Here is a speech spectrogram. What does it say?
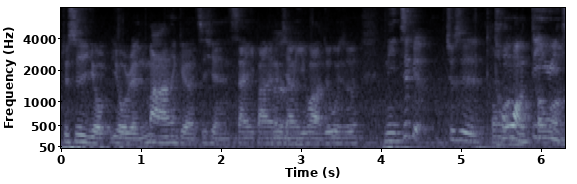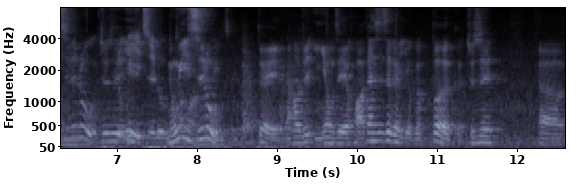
就是有有人骂那个之前三一八那个江宜樺，就问说：“你这个就是通往地狱之路，就是奴役之路，奴役之路。”对，然后就引用这些话，但是这个有个 bug，就是呃。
